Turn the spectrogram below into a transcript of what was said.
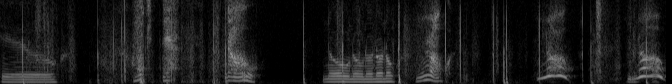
to No No no no no no no No No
